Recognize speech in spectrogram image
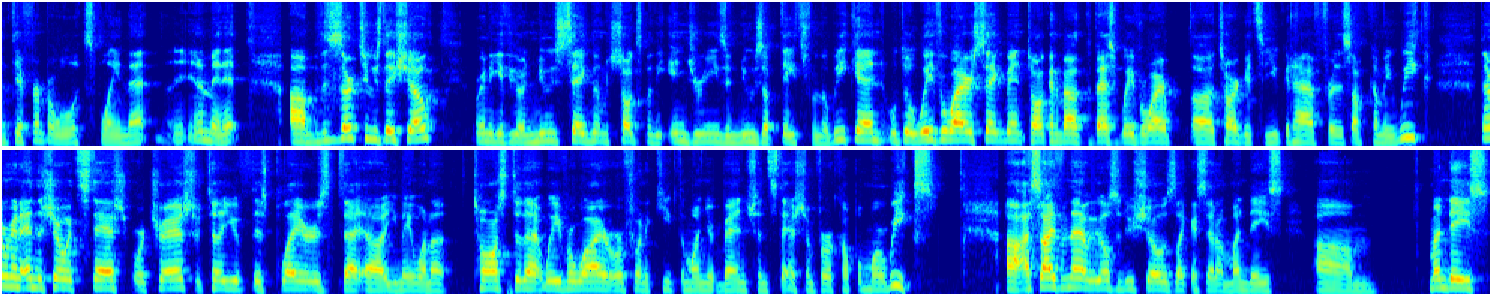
bit different, but we'll explain that in a minute. Um, but this is our Tuesday show. We're going to give you a news segment which talks about the injuries and news updates from the weekend. We'll do a waiver wire segment talking about the best waiver wire uh, targets that you could have for this upcoming week. Then we're going to end the show with stash or trash. We'll tell you if there's players that uh, you may want to toss to that waiver wire or if you want to keep them on your bench and stash them for a couple more weeks. Uh, aside from that, we also do shows, like I said, on Mondays, um, Mondays,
